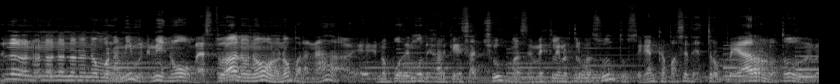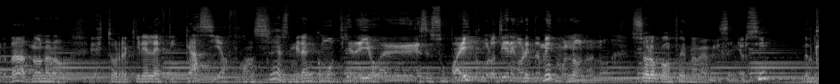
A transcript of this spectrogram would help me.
No, no, no, no, no, no, no, mon ami, mon ami, no, esto, ah, no, no, no, no, para nada. Eh, no podemos dejar que esa chusma se mezcle en nuestros asuntos. Serían capaces de estropearlo todo, de verdad. No, no, no. Esto requiere la eficacia francés. Miren cómo tiene ellos eh, ese su país, como lo tienen ahorita mismo. No, no, no. Solo confírmame a mí, señor. ¿Sí? Ok,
